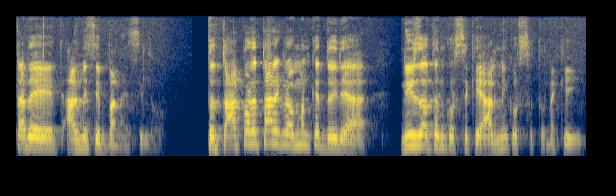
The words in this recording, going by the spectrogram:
তারে আর্মি চিফ বানাইছিল। তো তারপরে তারেক রহমানকে দইরা নির্যাতন করছে কি? আর্মি করছে তো নাকি?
